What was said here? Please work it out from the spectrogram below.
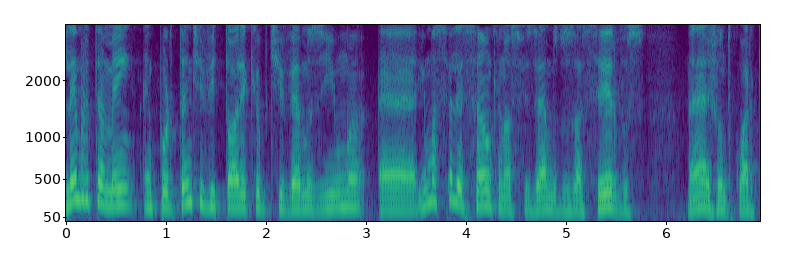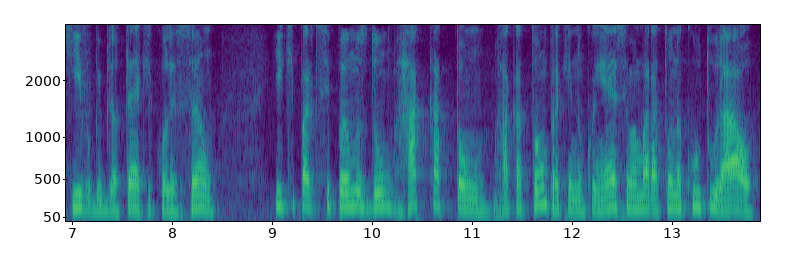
Lembro também a importante vitória que obtivemos em uma, é, em uma seleção que nós fizemos dos acervos, né, junto com arquivo, biblioteca e coleção, e que participamos de um hackathon. Hackathon, para quem não conhece, é uma maratona cultural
